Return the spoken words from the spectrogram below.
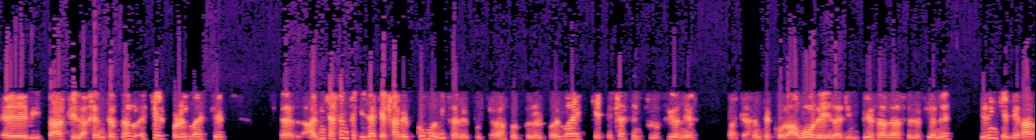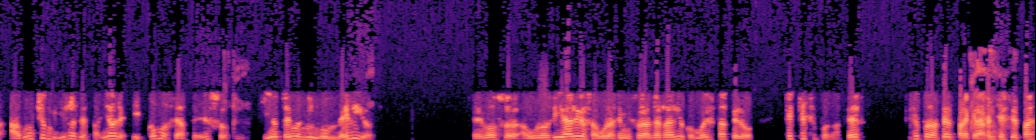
evitar si la gente. Claro, es que el problema es que eh, hay mucha gente que ya que sabe cómo evitar el pucherazo, pero el problema es que esas instrucciones, para que la gente colabore en la limpieza de las elecciones, tienen que llegar a muchos millones de españoles. ¿Y cómo se hace eso? Si no tenemos ningún medio. Tenemos eh, algunos diarios, algunas emisoras de radio como esta, pero ¿qué, qué se puede hacer? ¿Qué se puede hacer para que la gente sepa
